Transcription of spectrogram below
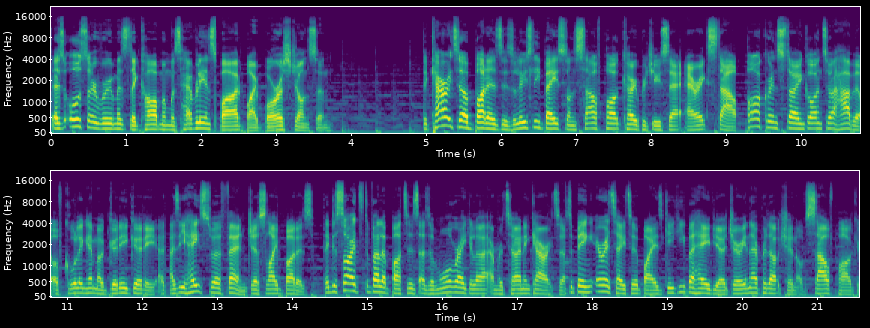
There's also rumours that Cartman was heavily inspired by Boris Johnson. The character Butters is loosely based on South Park co-producer Eric Stout. Parker and Stone got into a habit of calling him a goody goody as he hates to offend just like Butters. They decided to develop Butters as a more regular and returning character after being irritated by his geeky behavior during their production of South Park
